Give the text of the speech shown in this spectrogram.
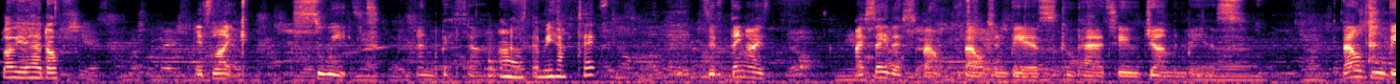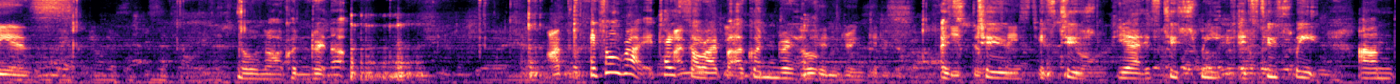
Blow your head off. It's like sweet and bitter. Oh, let me have a taste. See, the thing I I say this about Belgian beers compared to German beers. Belgian beers, Oh no, I couldn't drink that. I prefer. It's all right. It tastes I mean, all right, but I couldn't drink. I couldn't drink it. It's It too. taste It's too. strong. Yeah, it's too sweet. It's too sweet, and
